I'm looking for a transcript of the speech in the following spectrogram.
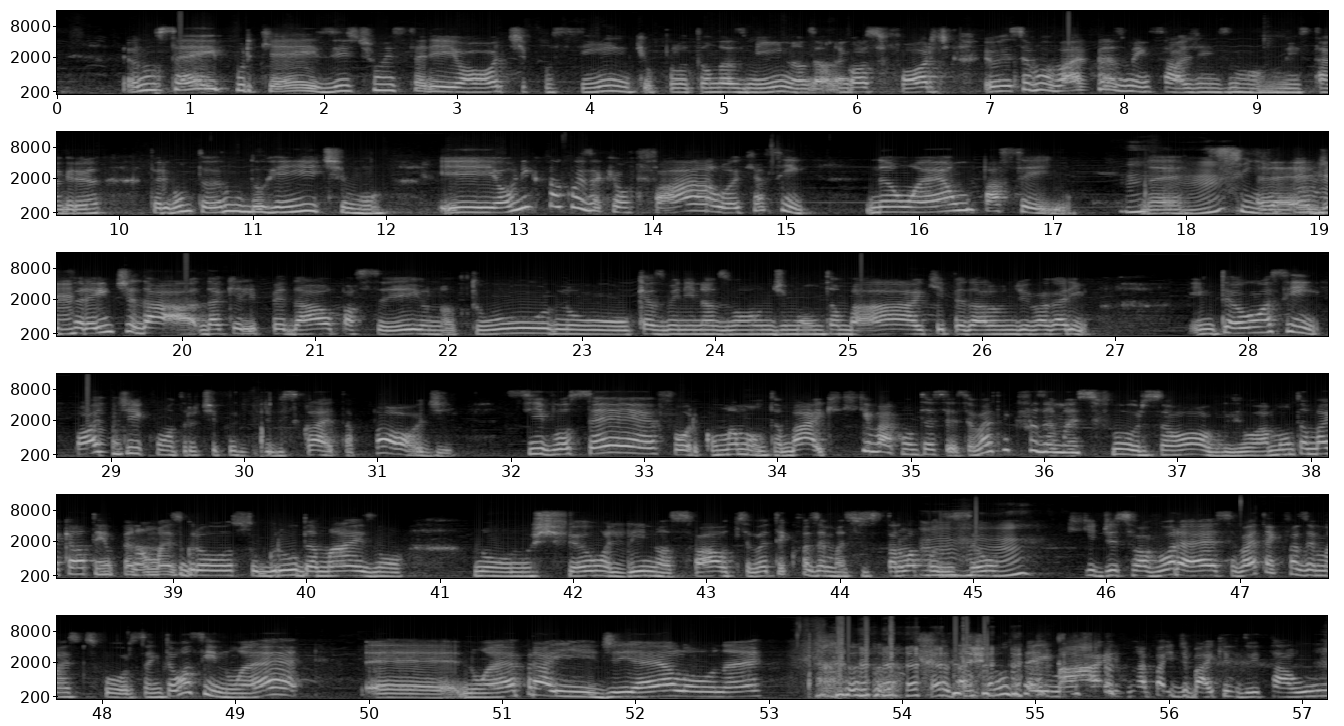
Eu não sei porque existe um estereótipo, sim, que o pelotão das minas é um negócio forte. Eu recebo várias mensagens no, no Instagram perguntando do ritmo. E a única coisa que eu falo é que, assim, não é um passeio. Uhum, né? Sim. É, uhum. diferente da, daquele pedal passeio noturno que as meninas vão de mountain bike, pedalam devagarinho. Então, assim, pode ir com outro tipo de bicicleta? Pode. Se você for com uma mountain bike, o que, que, vai acontecer? Você vai ter que fazer mais força, óbvio. A mountain bike ela tem o pedal mais grosso, gruda mais no, no, no chão ali, no asfalto, você vai ter que fazer mais. Você está numa posição uhum. que desfavorece, vai ter que fazer mais força. Então, assim, não é é, não é para ir de Yellow, né? não sei mais, não é para ir de bike do Itaú,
